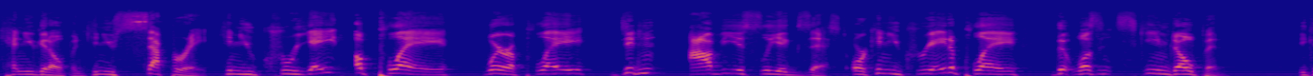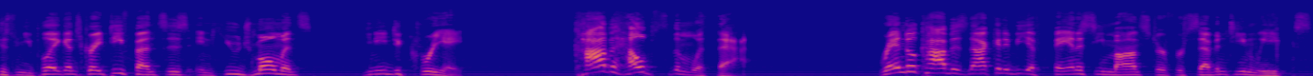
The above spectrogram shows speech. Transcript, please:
can you get open? Can you separate? Can you create a play where a play didn't obviously exist? Or can you create a play that wasn't schemed open? Because when you play against great defenses in huge moments, you need to create. Cobb helps them with that. Randall Cobb is not going to be a fantasy monster for 17 weeks.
